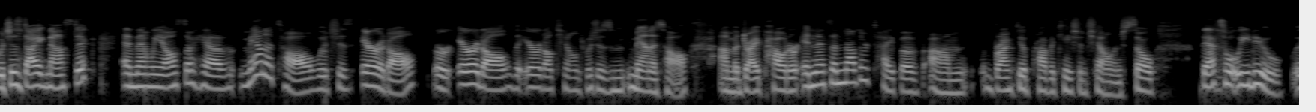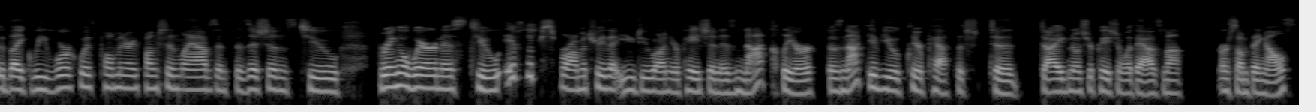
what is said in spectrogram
which is diagnostic. And then we also have mannitol which is Aridol or Aridol the Aridol challenge which is mannitol um, a dry powder. And that's another type of um, bronchial provocation challenge. So that's what we do. Like we work with pulmonary function labs and physicians to bring awareness to if the spirometry that you do on your patient is not clear does not give you a clear path to, to diagnose your patient with asthma or something else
